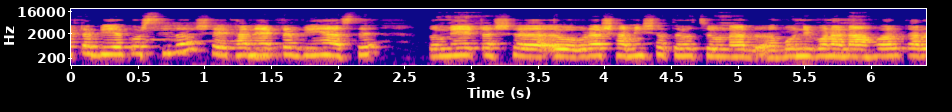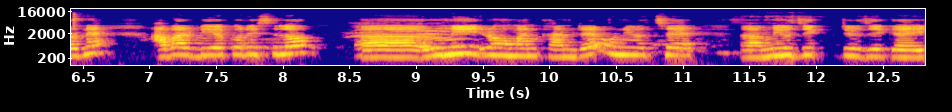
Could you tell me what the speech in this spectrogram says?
একটা বিয়ে করছিল, সেখানে একটা মেয়ে আছে। তো মেয়েটা ওরা স্বামীর সাথে হচ্ছে ওনার বনিবনা না হওয়ার কারণে আবার বিয়ে করেছিল রুমি রহমান খান রে উনি হচ্ছে মিউজিক টিউজিক এই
